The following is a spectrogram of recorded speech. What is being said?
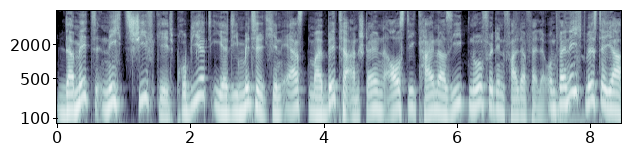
Damit nichts schief geht, probiert ihr die Mittelchen erstmal bitte an Stellen aus, die keiner sieht, nur für den Fall Fall der Fälle. Und wenn nicht, wisst ihr ja,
